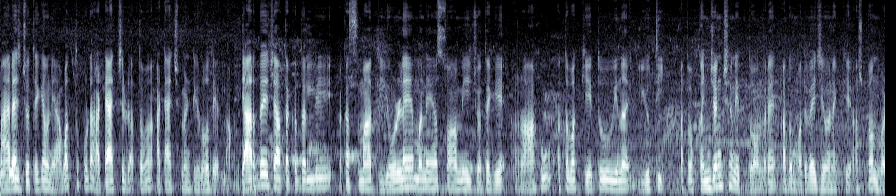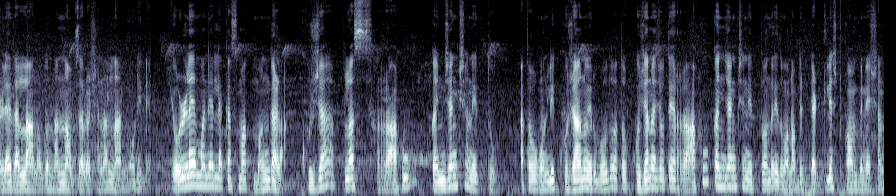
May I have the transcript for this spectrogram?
ಮ್ಯಾರೇಜ್ ಜೊತೆಗೆ ಅವನು ಯಾವತ್ತೂ ಕೂಡ ಅಟ್ಯಾಚ್ಡ್ ಅಥವಾ ಅಟ್ಯಾಚ್ಮೆಂಟ್ ಇರೋದೇ ಇಲ್ಲ. ಅವ್ನಿಗೆ. ಯಾರದೇ ಜಾತಕದಲ್ಲಿ ಅಕಸ್ಮಾತ್ ಏಳನೇ ಮನೆಯ ಸ್ವಾಮಿ ಜೊತೆಗೆ ರಾಹು ಅಥವಾ ಕೇತುವಿನ ಯುತಿ ಅಥವಾ ಕಂಜಂಕ್ಷನ್ ಇತ್ತು ಅಂದರೆ ಅದು ಮದುವೆ ಜೀವನಕ್ಕೆ ಅಷ್ಟೊಂದು ಒಳ್ಳೆಯದಲ್ಲ ಅನ್ನೋದು ನನ್ನ ಅಬ್ಸರ್ವೇಷನಲ್ಲಿ ನಾನು ನೋಡಿದೆ. ಏಳನೇ ಮನೆಯಲ್ಲಿ ಅಕಸ್ಮಾತ್ ಮಂಗಳ ಕುಜ ಪ್ಲಸ್ ರಾಹು ಕಂಜಂಕ್ಷನ್ ಇತ್ತು. ಅಥವಾ ಓನ್ಲಿ ಕುಜಾನೂ ಇರ್ಬೋದು, ಅಥವಾ ಕುಜನ ಜೊತೆ ರಾಹು ಕಂಜಂಕ್ಷನ್ ಇತ್ತು ಅಂದರೆ ಇದು one of the deadliest combination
